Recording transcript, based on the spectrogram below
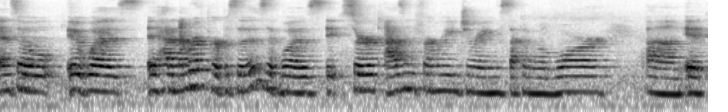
and so it was. It had a number of purposes. It was. It served as infirmary during the Second World War. Um, it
